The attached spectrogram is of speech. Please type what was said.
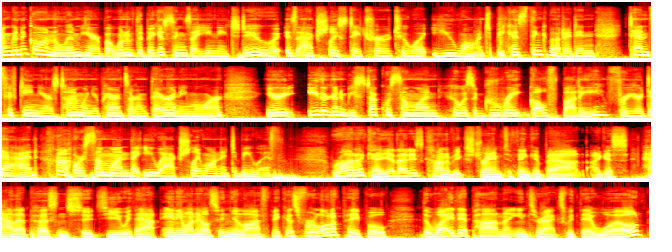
I'm going to go on a limb here, but one of the biggest things that you need to do is actually stay true to what you want. Because think about it in 10, 15 years' time when your parents aren't there anymore, you're either going to be stuck with someone who was a great golf buddy for your dad or someone that you actually wanted to be with. Right, okay. Yeah, that is kind of extreme to think about, I guess, how that person suits you without anyone else in your life. Because for a lot of people, the way their partner interacts with their world,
